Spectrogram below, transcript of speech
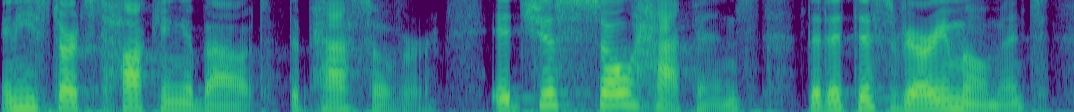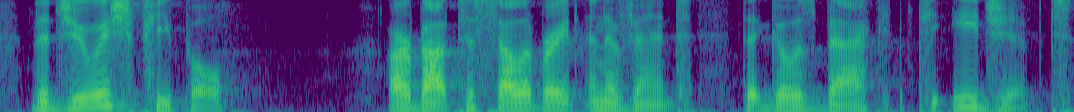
and he starts talking about the Passover. It just so happens that at this very moment, the Jewish people are about to celebrate an event that goes back to Egypt.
